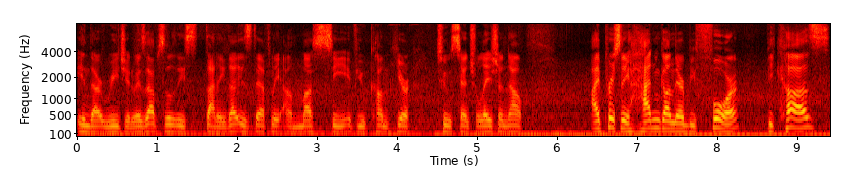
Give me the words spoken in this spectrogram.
in that region. It was absolutely stunning. That is definitely a must see if you come here to Central Asia. Now, I personally hadn't gone there before because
